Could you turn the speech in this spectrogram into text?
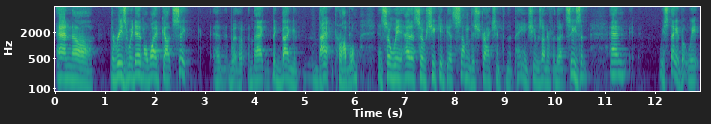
And uh, the reason we did, my wife got sick and with a back, big back, back problem. And so we had it so she could get some distraction from the pain she was under for that season. And we stay, but we,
